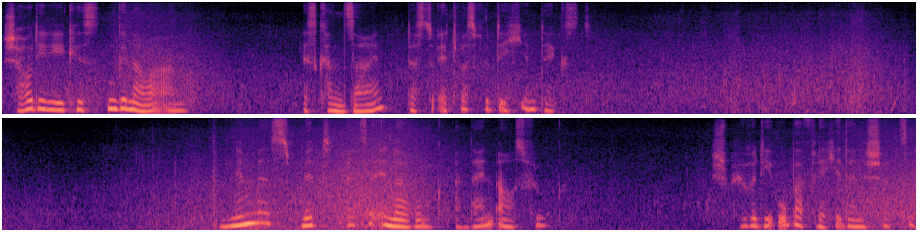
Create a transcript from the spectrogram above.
Schau dir die Kisten genauer an. Es kann sein, dass du etwas für dich entdeckst. Nimm es mit als Erinnerung an deinen Ausflug. Spüre die Oberfläche deines Schatzes.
